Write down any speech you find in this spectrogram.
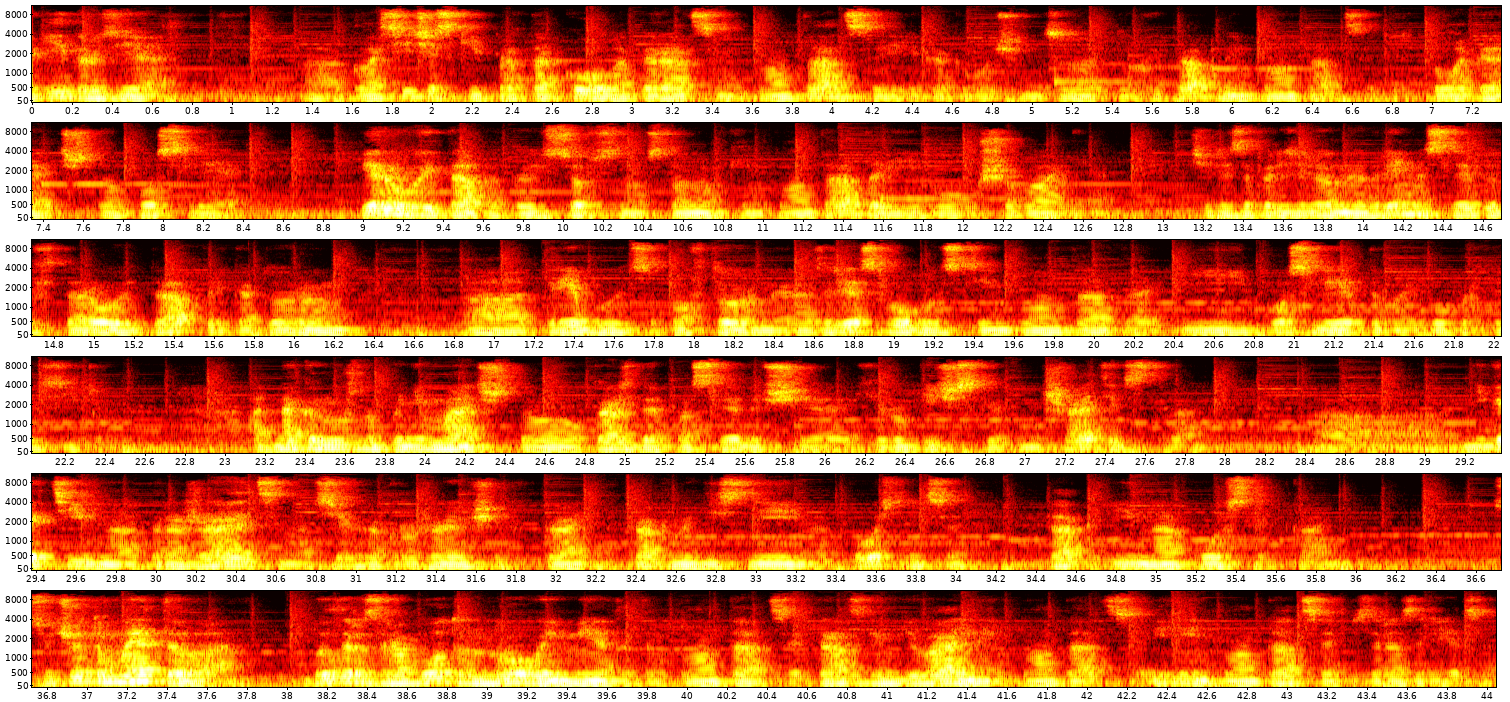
друзья, а, классический протокол операции имплантации, или как его еще называют, двухэтапной имплантации, предполагает, что после первого этапа, то есть, собственно, установки имплантата и его ушивания, через определенное время следует второй этап, при котором а, требуется повторный разрез в области имплантата и после этого его протезирование. Однако нужно понимать, что каждое последующее хирургическое вмешательство негативно отражается на всех окружающих тканях, как на десне и надкостнице, так и на костной ткани. С учетом этого был разработан новый метод имплантации – трансгингивальная имплантация или имплантация без разреза,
